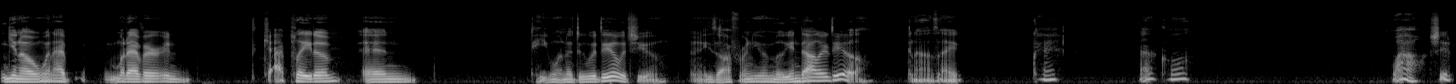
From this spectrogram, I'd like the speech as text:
You know, when I whatever and I played him and he want to do a deal with you. And he's offering you a million dollar deal. And I was like, okay, that's cool. Wow, shit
